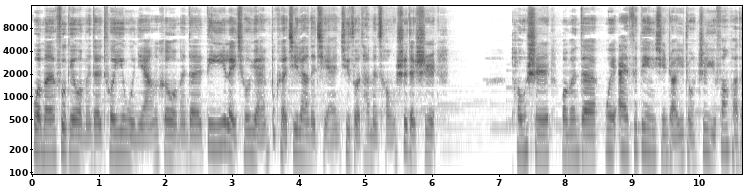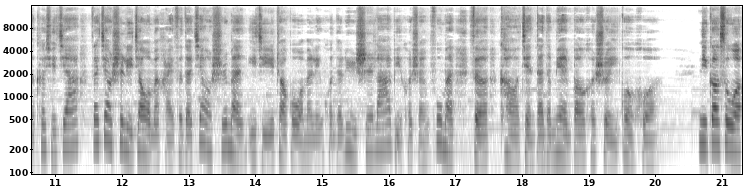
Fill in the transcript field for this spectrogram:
我们付给我们的脱衣舞娘和我们的第一类球员不可计量的钱去做他们从事的事。同时，我们的为艾滋病寻找一种治愈方法的科学家，在教室里教我们孩子的教师们，以及照顾我们灵魂的律师、拉比和神父们，则靠简单的面包和水过活。你告诉我，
